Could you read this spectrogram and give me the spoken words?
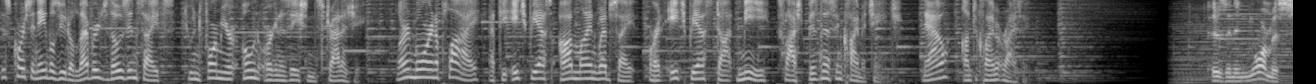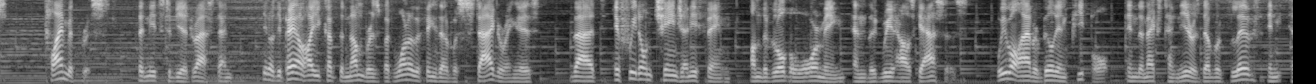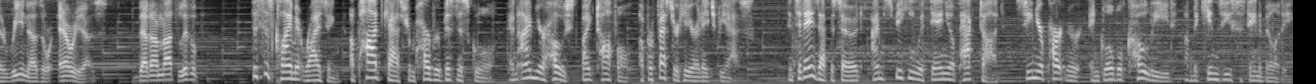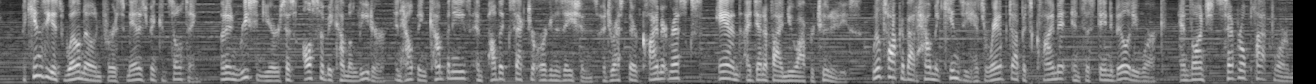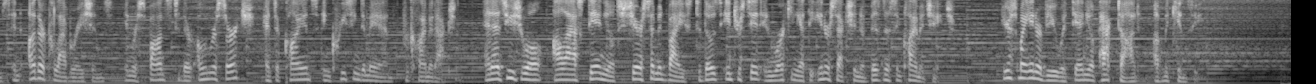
This course enables you to leverage those insights to inform your own organization's strategy. Learn more and apply at the HBS online website or at hbs.me slash business and climate change. Now, on to Climate Rising. There's an enormous climate risk that needs to be addressed. And, you know, depending on how you cut the numbers, but one of the things that was staggering is that if we don't change anything on the global warming and the greenhouse gases, we will have a billion people in the next 10 years that would live in arenas or areas that are not livable. This is Climate Rising, a podcast from Harvard Business School, and I'm your host, Mike Toffel, a professor here at HBS. In today's episode, I'm speaking with Daniel Pacthod, Senior Partner and Global Co lead of McKinsey Sustainability. McKinsey is well known for its management consulting, but in recent years has also become a leader in helping companies and public sector organizations address their climate risks and identify new opportunities. We'll talk about how McKinsey has ramped up its climate and sustainability work and launched several platforms and other collaborations in response to their own research and to clients' increasing demand for climate action. And as usual, I'll ask Daniel to share some advice to those interested in working at the intersection of business and climate change. Here's my interview with Daniel Pacthod of McKinsey.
